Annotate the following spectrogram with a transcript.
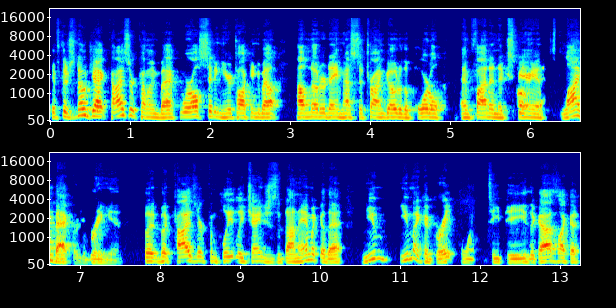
If there's no Jack Kiser coming back, we're all sitting here talking about how Notre Dame has to try and go to the portal and find an experienced oh. linebacker to bring in. But but Kiser completely changes the dynamic of that. You you make a great point, TP. The guy's like a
